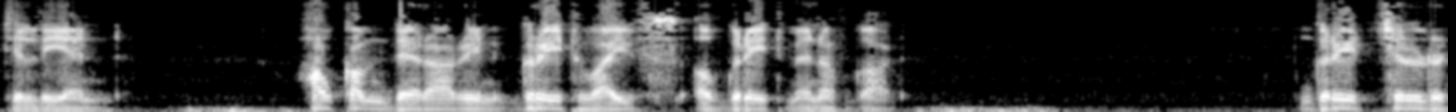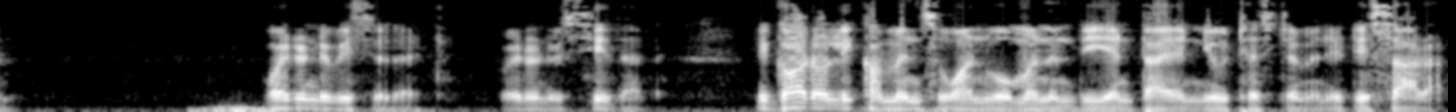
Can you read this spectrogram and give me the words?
till the end? How come there are in great wives of great men of God? Great children. Why don't we see that? Why don't we see that? God only commends one woman in the entire New Testament. It is Sarah.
